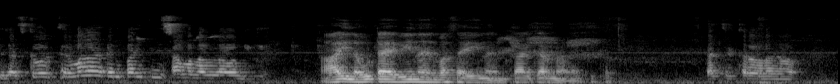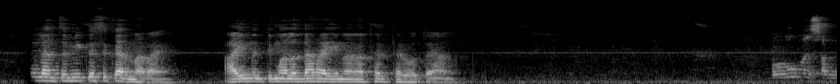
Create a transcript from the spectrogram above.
तिला तर मला कधी पाहिजे सामानाला लावून घे. आईला उठाय येईना बसाय येईना काय करणार आहे तिथं? काहीतरी करावं लागणार महिलांचं मी कसं करणार आहे? आई म्हणते मला धरा येणार थरथर होतोय आम बघू मी सांग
